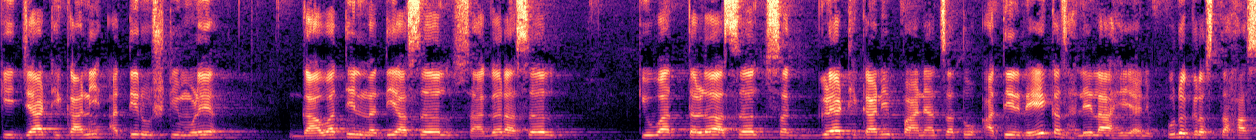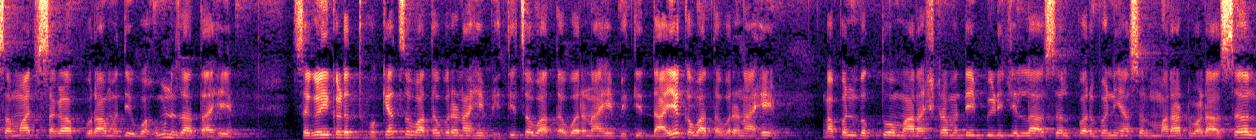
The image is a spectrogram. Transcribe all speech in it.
की ज्या ठिकाणी अतिवृष्टीमुळे गावातील नदी असल सागर असल किंवा तळं असल सगळ्या ठिकाणी पाण्याचा तो अतिरेक झालेला आहे आणि पूरग्रस्त हा समाज सगळा पुरामध्ये वाहून जात आहे. सगळीकडं धोक्याचं वातावरण आहे भीतीचं वातावरण आहे भीतीदायक वातावरण आहे. आपण बघतो महाराष्ट्रामध्ये बीड जिल्हा असल परभणी असल मराठवाडा असल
